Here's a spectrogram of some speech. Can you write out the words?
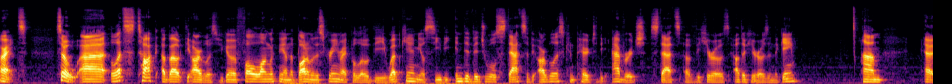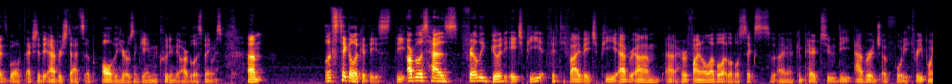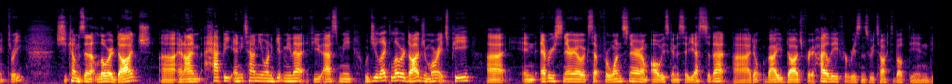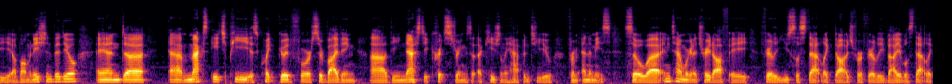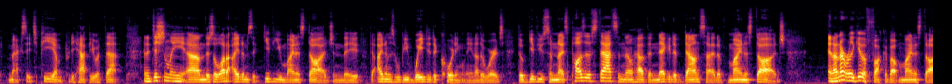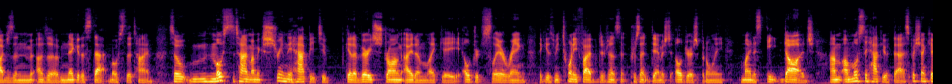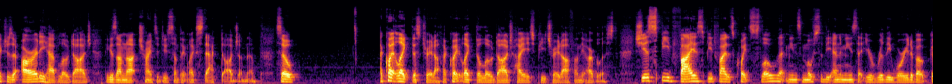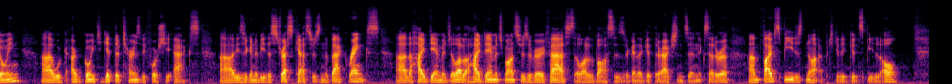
All right, so uh, let's talk about the Arbalest. If you go follow along with me on the bottom of the screen, right below the webcam, you'll see the individual stats of the Arbalest compared to the average stats of the heroes, other heroes in the game. Um, as well, actually, the average stats of all the heroes in the game, including the Arbalest. But anyways, um, let's take a look at these. The Arbalest has fairly good HP at 55 HP um, at her final level at level 6 uh, compared to the average of 43.3. She comes in at lower dodge, uh, and I'm happy anytime you want to give me that. If you ask me, would you like lower dodge and more HP? Uh, in every scenario except for one scenario, I'm always going to say yes to that. Uh, I don't value dodge very highly for reasons we talked about the, in the Abomination video, and uh, uh, max HP is quite good for surviving uh, the nasty crit strings that occasionally happen to you from enemies. So uh, anytime we're going to trade off a fairly useless stat like dodge for a fairly valuable stat like max HP, I'm pretty happy with that. And additionally, um, there's a lot of items that give you minus dodge, and they the items will be weighted accordingly. In other words, they'll give you some nice positive stats, and they'll have the negative downside of minus dodge and I don't really give a fuck about minus dodge as a, as a negative stat most of the time. So most of the time, I'm extremely happy to get a very strong item like a Eldritch Slayer ring that gives me 25% damage to Eldritch, but only minus 8 dodge. I'm, I'm mostly happy with that, especially on characters that already have low dodge, because I'm not trying to do something like stack dodge on them. So I quite like this trade-off. I quite like the low dodge, high HP trade-off on the Arbalest. She has speed 5. Speed 5 is quite slow. That means most of the enemies that you're really worried about going uh, are going to get their turns before she acts. Uh, these are going to be the stress casters in the back ranks, uh, the high damage. A lot of the high damage monsters are very fast. A lot of the bosses are going to get their actions in, etc. Um, 5 speed is not a particularly good speed at all.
